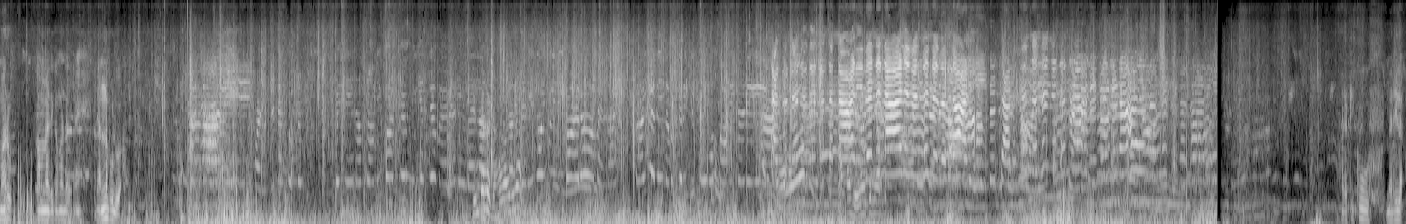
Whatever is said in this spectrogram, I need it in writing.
මරු කම්මැලිකමට මේ යන්න පුළුවන්. සින්තල ගහවල් අර ටිකු මැරිලා.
